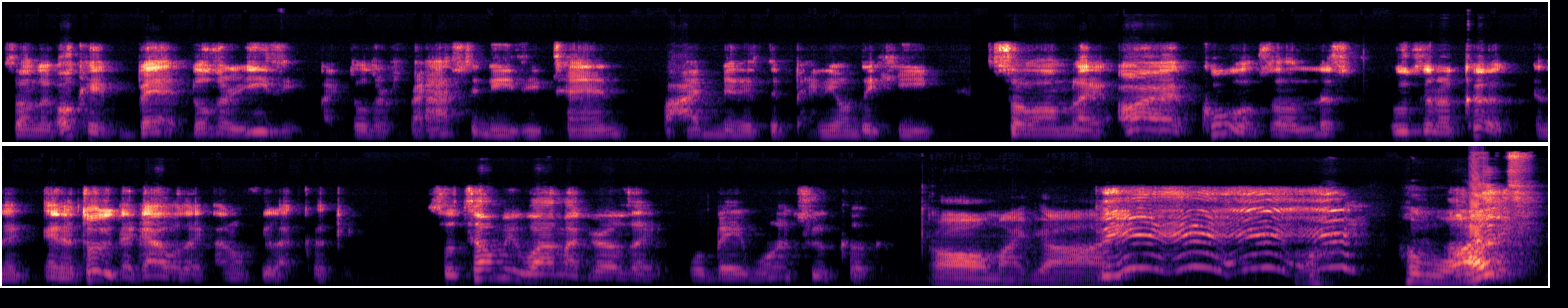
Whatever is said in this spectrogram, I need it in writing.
So I'm like, okay, bet. Those are easy. Like those are fast and easy, 10, 5 minutes, depending on the heat. So I'm like, all right, cool. So let's, who's gonna cook? And, the, and I told you the guy was like, I don't feel like cooking. So tell me why my girl's like, well, babe, why don't you cook? oh my god. I'm What? like,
